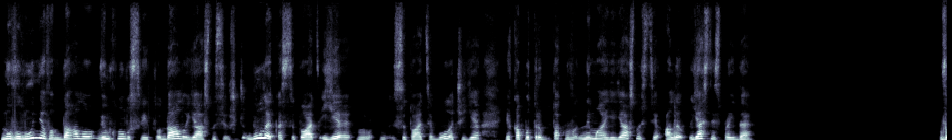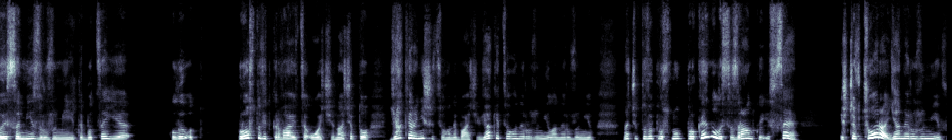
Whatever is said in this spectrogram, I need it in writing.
новолуння вам дало, вімкнуло світло, дало ясності. Що була якась ситуація, є ну, ситуація була чи є, яка потребує, так немає ясності, але ясність прийде. Ви самі зрозумієте, бо це є, коли от просто відкриваються очі, начебто, як я раніше цього не бачив, як я цього не розуміла, не розумів. Начебто ви просну, прокинулися зранку і все. І ще вчора я не розумів,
